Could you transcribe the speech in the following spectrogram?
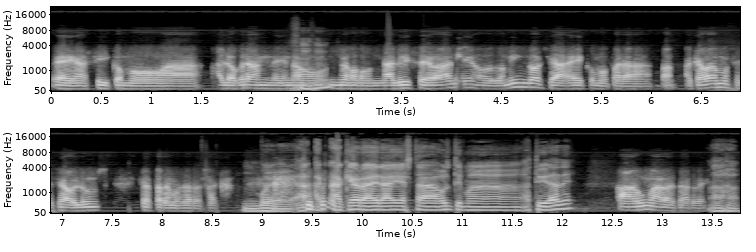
eh, así como a, a lo grande no, uh -huh. no na Luis Sebane o domingo, xa é como para pa, acabamos e xa o luns xa estaremos de resaca. Moi ben. A, a, a que hora era esta última actividade? A unha da tarde. Ajá.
